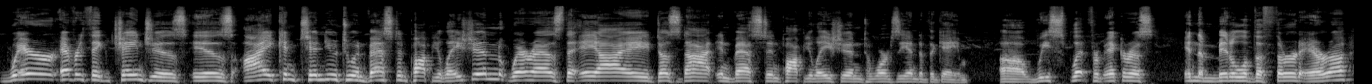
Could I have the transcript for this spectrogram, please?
where everything changes is I continue to invest in population, whereas the AI does not invest in population towards the end of the game. Uh, we split from Icarus in the middle of the third era,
